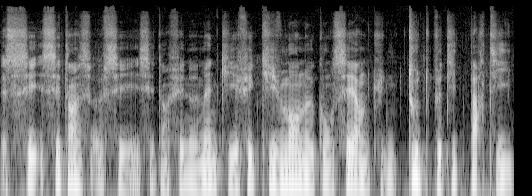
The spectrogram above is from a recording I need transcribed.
C'est un phénomène qui effectivement ne concerne qu'une toute petite partie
